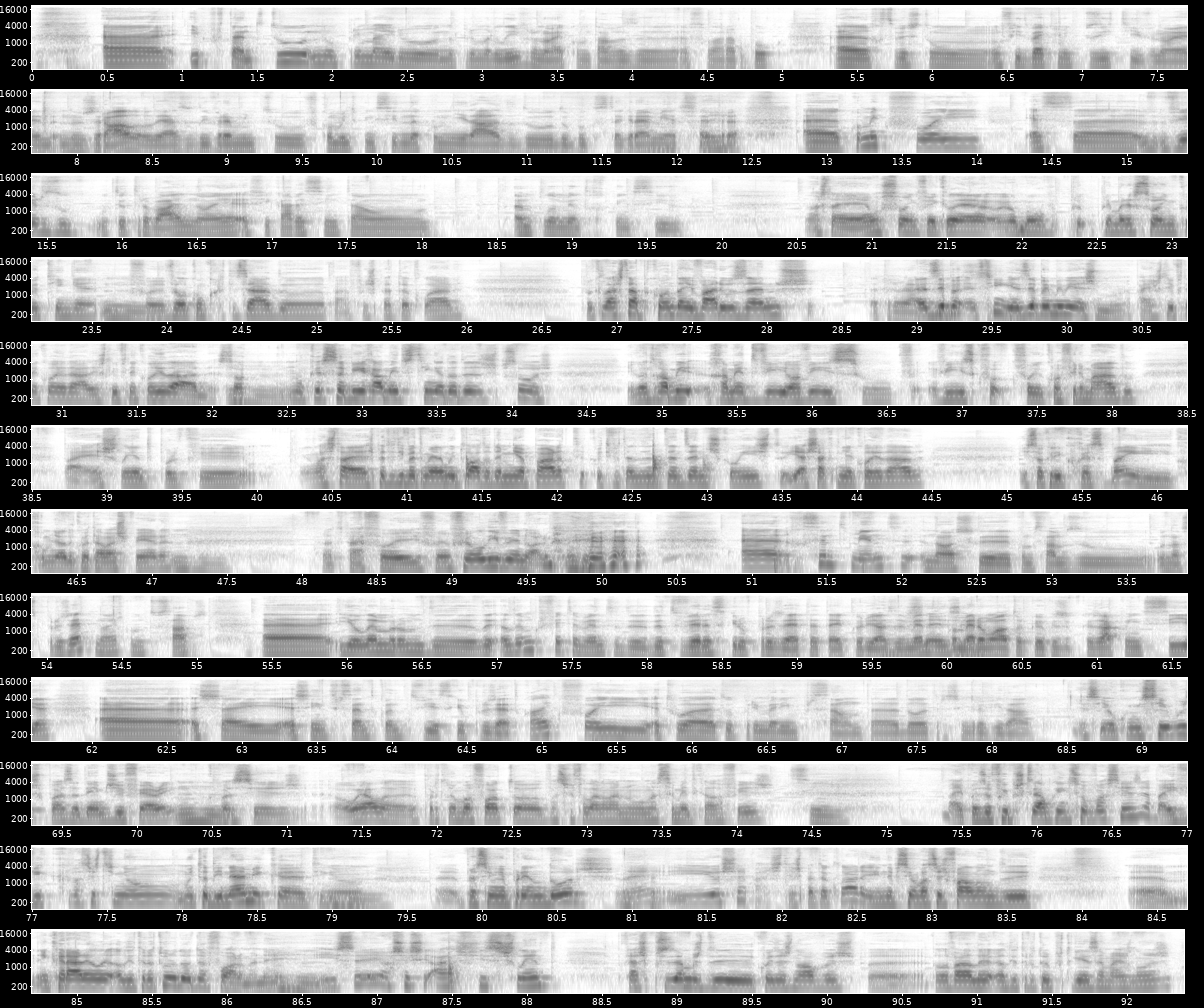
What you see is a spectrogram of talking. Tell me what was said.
Ah, e portanto, tu no primeiro, no primeiro livro, não é? Como estavas a, a falar há pouco, ah, recebeste um, um feedback muito positivo, não é? No geral, aliás, o livro é muito, ficou muito conhecido na comunidade do, do Bookstagram e Sim. etc. Ah, como é que foi essa. veres o, o teu trabalho, não é? A ficar assim tão amplamente reconhecido? Lá está, é um sonho, foi aquele, era é o meu pr- primeiro sonho que eu tinha, Uhum. foi vê-lo concretizado, pá, foi espetacular. Porque lá está, porque eu andei vários anos A, a dizer, para- sim, a dizer para mim mesmo, pá, este livro tem qualidade, este livro tem qualidade, só Uhum. que nunca sabia realmente se tinha de outras pessoas. E quando realmente, realmente vi, ouvi isso, vi isso que foi, que foi confirmado, pá, é excelente porque lá está, a expectativa também era muito alta da minha parte, porque eu tive tantos, tantos anos com isto e achar que tinha qualidade e só queria que corresse bem e correu melhor do que eu estava à espera. Uhum. Pronto, pá, foi, foi, foi um livro enorme. Uh, recentemente nós que começámos o, o nosso projeto, não é? Como tu sabes, uh, e eu lembro-me de. Eu lembro perfeitamente de, de te ver a seguir o projeto, até curiosamente, Sim, como sim. era um autor que eu, que eu já conhecia, uh, achei, achei interessante quando te vi a seguir o projeto. Qual é que foi a tua, a tua primeira impressão da, da Letras Sem Gravidade? Assim, eu conheci-vos por causa da MG Ferry, Uhum. que vocês, ou ela, partilhou uma foto, vocês falaram lá num lançamento que ela fez. Sim. Aí depois eu fui pesquisar um bocadinho sobre vocês epá, e vi que vocês tinham muita dinâmica, tinham, Uhum. eh, pareciam empreendedores, né? e eu achei, pá, isto é espetacular. E ainda por cima vocês falam de eh, encarar a, li- a literatura de outra forma, né? Uhum. e isso é, acho, acho isso excelente, porque acho que precisamos de coisas novas para, para levar a literatura portuguesa mais longe.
